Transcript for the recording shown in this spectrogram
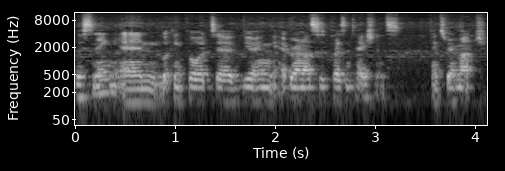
listening and looking forward to viewing everyone else's presentations. Thanks very much.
